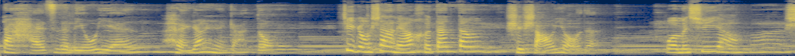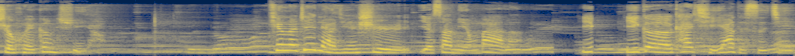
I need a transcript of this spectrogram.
但孩子的留言很让人感动。这种善良和担当是少有的，我们需要，社会更需要。听了这两件事，也算明白了：一一个开起亚的司机，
